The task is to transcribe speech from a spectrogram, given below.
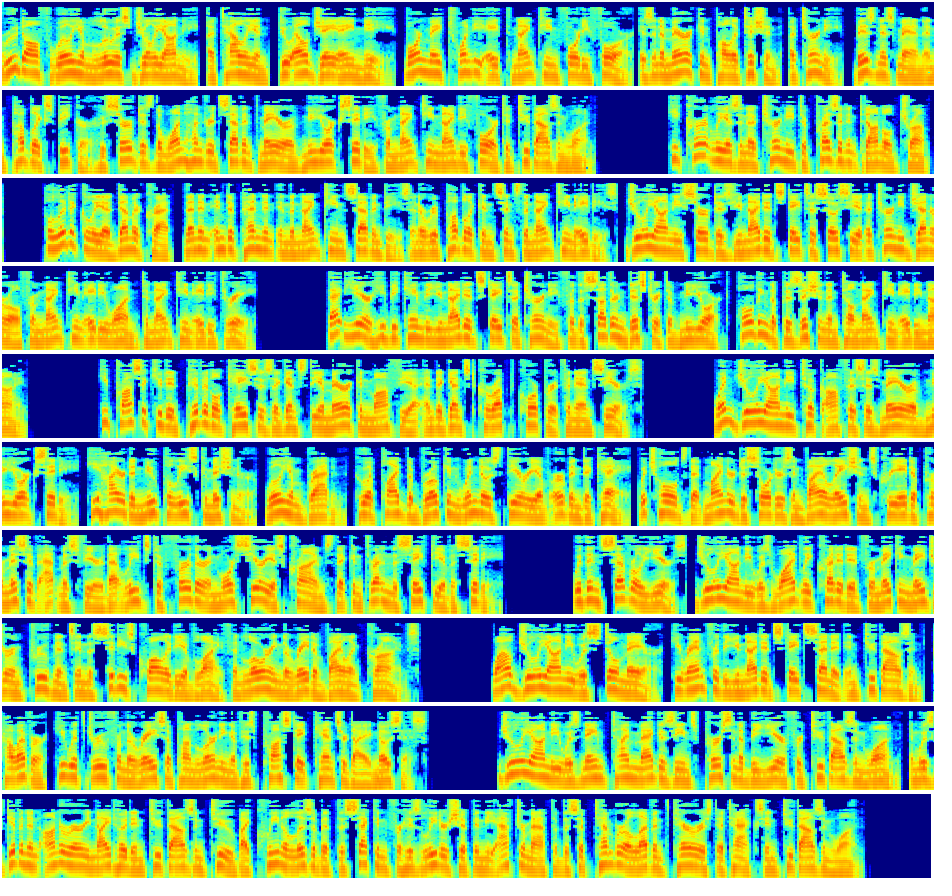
Rudolph William Louis Giuliani, Italian, Du Lja born May 28, 1944 is an American politician, attorney, businessman and public speaker who served as the 107th mayor of New York City from 1994 to 2001. He currently is an attorney to President Donald Trump. Politically a Democrat, then an independent in the 1970s and a Republican since the 1980s, Giuliani served as United States Associate Attorney General from 1981 to 1983. That year he became the United States Attorney for the Southern District of New York, holding the position until 1989. He prosecuted pivotal cases against the American Mafia and against corrupt corporate financiers. When Giuliani took office as mayor of New York City, he hired a new police commissioner, William Bratton, who applied the broken windows theory of urban decay, which holds that minor disorders and violations create a permissive atmosphere that leads to further and more serious crimes that can threaten the safety of a city. Within several years, Giuliani was widely credited for making major improvements in the city's quality of life and lowering the rate of violent crimes. While Giuliani was still mayor, he ran for the United States Senate in 2000, however, he withdrew from the race upon learning of his prostate cancer diagnosis. Giuliani was named Time magazine's Person of the Year for 2001, and was given an honorary knighthood in 2002 by Queen Elizabeth II for his leadership in the aftermath of the September 11 terrorist attacks in 2001.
